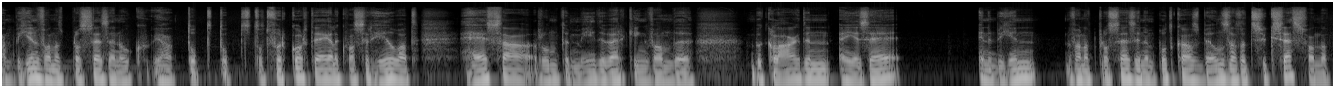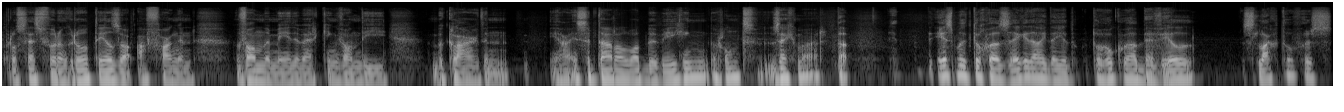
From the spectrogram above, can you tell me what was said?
Aan het begin van het proces en ook ja, tot, tot, tot voor kort eigenlijk was er heel wat heisa rond de medewerking van de beklaagden. En je zei in het begin van het proces in een podcast bij ons dat het succes van dat proces voor een groot deel zou afhangen van de medewerking van die beklaagden. Ja, is er daar al wat beweging rond, zeg maar? eerst moet ik toch wel zeggen dat dat je toch ook wel bij veel slachtoffers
